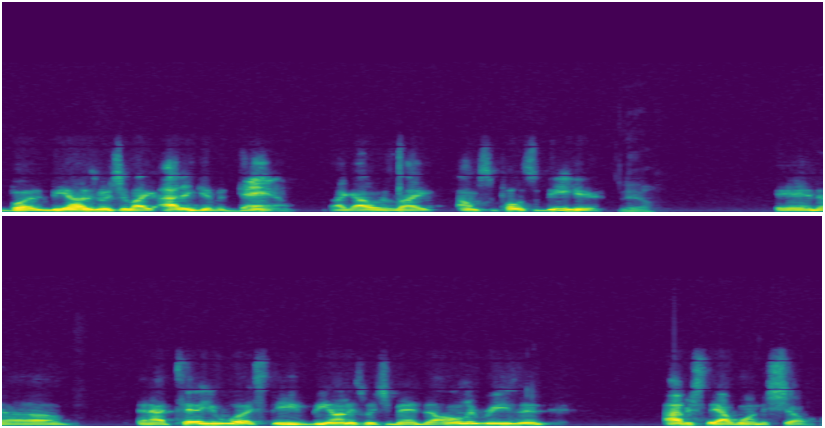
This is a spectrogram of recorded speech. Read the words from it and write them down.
But to be honest with you, like I didn't give a damn. Like I was like, I'm supposed to be here. Yeah. And um, and I tell you what, Steve, be honest with you, man. The only reason, obviously, I won the show,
